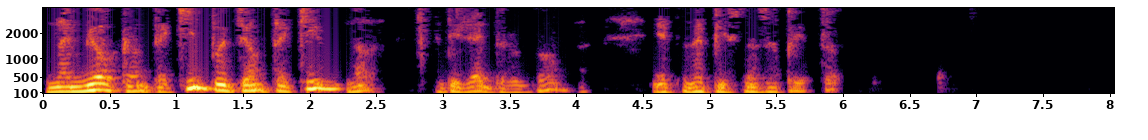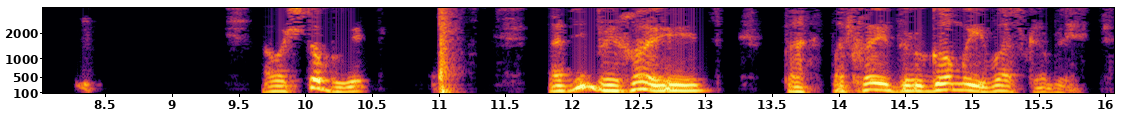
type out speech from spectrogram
намеком, таким путем, таким, но обижать другого, это написано запретом. А вот что будет? Один приходит, подходит другому и его оскорбляет.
